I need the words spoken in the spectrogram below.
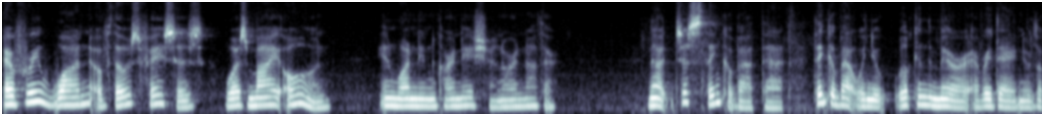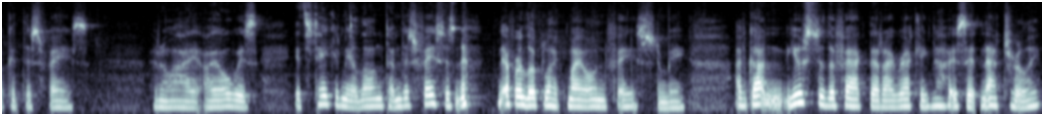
every one of those faces was my own in one incarnation or another. Now, just think about that. Think about when you look in the mirror every day and you look at this face. You know, I, I always, it's taken me a long time. This face has ne- never looked like my own face to me. I've gotten used to the fact that I recognize it naturally.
